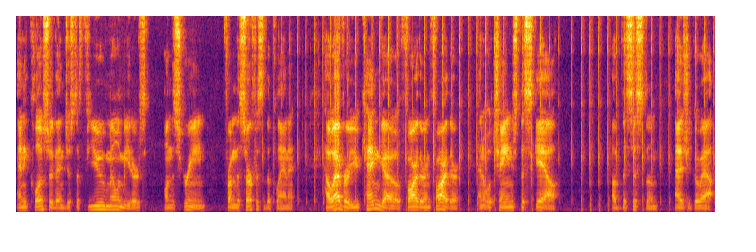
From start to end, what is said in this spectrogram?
any closer than just a few millimeters on the screen from the surface of the planet. However, you can go farther and farther and it will change the scale of the system as you go out.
